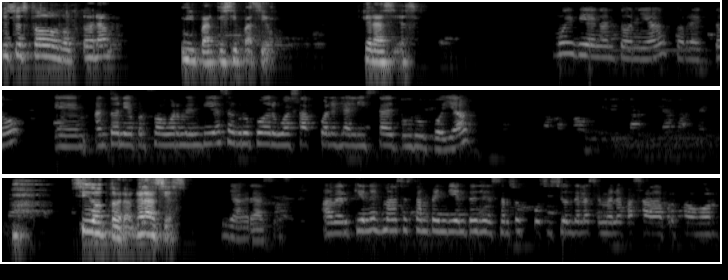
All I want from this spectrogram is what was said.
Eso es todo, doctora, mi participación. Gracias. Muy bien, Antonia, correcto. Eh, Antonia, por favor, me envías al grupo del WhatsApp cuál es la lista de tu grupo, ¿ya? Sí, doctora, gracias. Ya, gracias. A ver, ¿quiénes más están pendientes de hacer su exposición de la semana pasada, por favor?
